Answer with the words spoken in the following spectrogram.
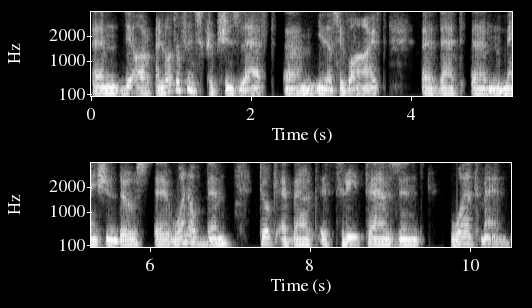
Um, there are a lot of inscriptions left, um, you know, survived uh, that um, mention those. Uh, one of them talk about uh, 3,000 workmen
